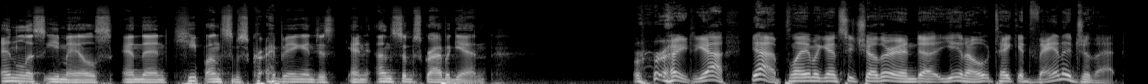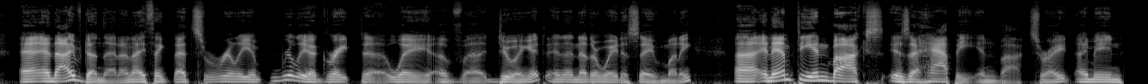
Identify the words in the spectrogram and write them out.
endless emails and then keep unsubscribing and just and unsubscribe again. Right. Yeah. Yeah. Play them against each other and, uh, you know, take advantage of that. And I've done that. And I think that's really, really a great uh, way of uh, doing it and another way to save money. Uh, an empty inbox is a happy inbox, right? I mean,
